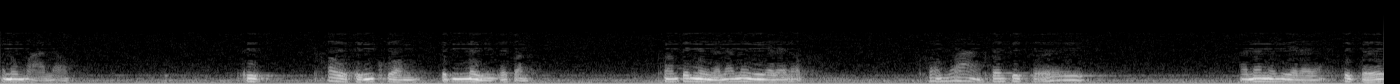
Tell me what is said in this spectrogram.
อนุมานเอาคือเข้าถึงความเป็นหนึ่งไปก่อนความเป็นหนึ่งอันนั้นไม่มีอะไรหรอกความว่างความเฉยอันนั้นไม่มีอะไรเฉย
